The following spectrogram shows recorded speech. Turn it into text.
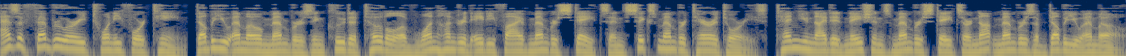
As of February 2014, WMO members include a total of 185 member states and 6 member territories. 10 United Nations member states are not members of WMO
